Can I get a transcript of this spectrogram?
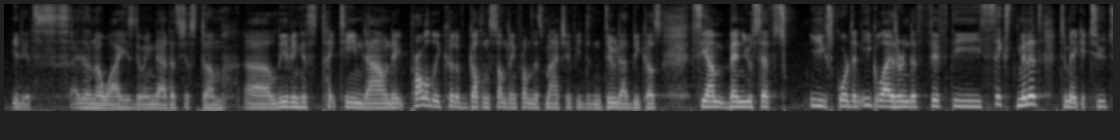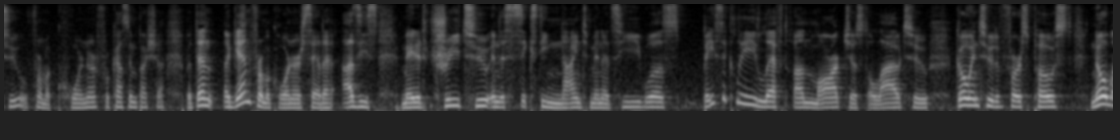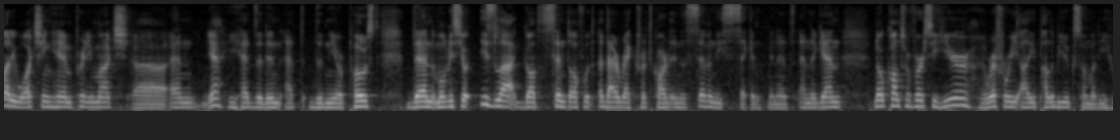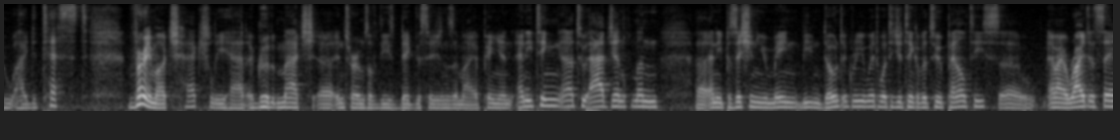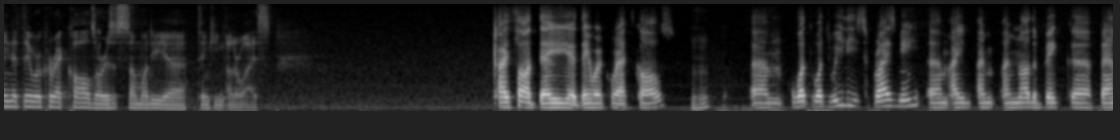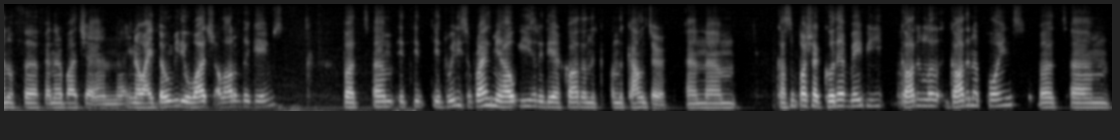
idiots. I don't know why he's doing that. That's just dumb. Uh, leaving his t- team down. They probably could have gotten something from this match if he didn't do that because Syam Ben Youssef sc- he scored an equalizer in the 56th minute to make it 2-2 from a corner for Kasim Pasha. But then again from a corner, Serdar Aziz made it 3-2 in the 69th minutes. He was basically left unmarked, just allowed to go into the first post. Nobody watching him, pretty much. Uh, and yeah, he heads it in at the near post. Then Mauricio Isla got sent off with a direct red card in the 72nd minute. And again, no controversy here. Referee Ali Palabıyık, somebody who I detest very much, actually had a good match uh, in terms of these big decisions, in my opinion. Anything uh, to add, gentlemen? Uh, any position you may don't agree with? What did you think of the two penalties? Uh, am I right in saying that they were correct calls, or is somebody uh, thinking otherwise? I thought they they were correct calls. Mm-hmm. Um, what what really surprised me, um, I I'm I'm not a big uh, fan of uh, Fenerbahce, and uh, you know I don't really watch a lot of the games, but um, it, it, it really surprised me how easily they are caught on the on the counter, and um, Kasim Pasha could have maybe gotten a, gotten a point, but um,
